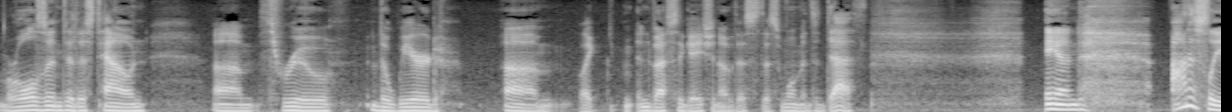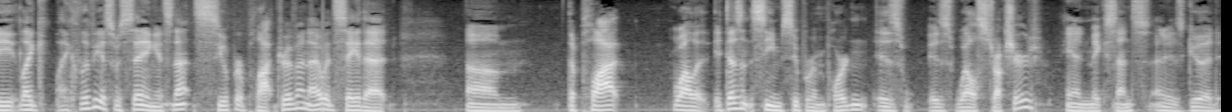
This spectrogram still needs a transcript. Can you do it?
rolls into this town um, through the weird um, like investigation of this this woman's death. And honestly, like like Livius was saying, it's not super plot driven. I would say that um, the plot, while it, it doesn't seem super important, is is well structured and makes sense and is good,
